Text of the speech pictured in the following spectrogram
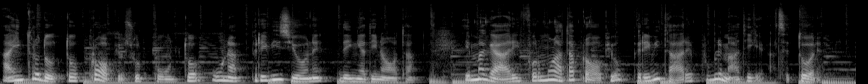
ha introdotto proprio sul punto una previsione degna di nota e magari formulata proprio per evitare problematiche al settore.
